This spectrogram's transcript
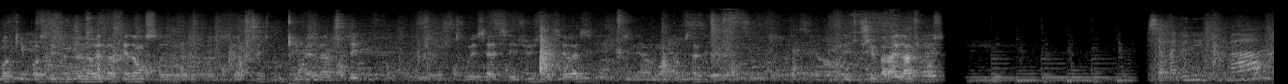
moi qui pensais que vous donnerais de ma présence, c'est en fait vous qui m'avez apporté. Je trouvais ça assez juste, assez vrai, c'est généralement comme ça qu'on est touché par la grâce, je pense. Ça m'a donné une image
